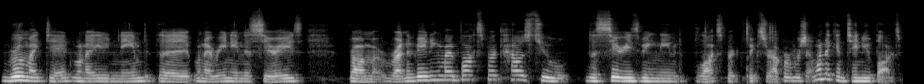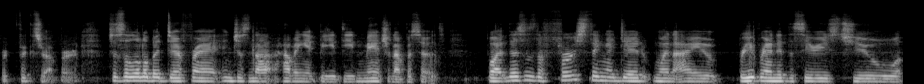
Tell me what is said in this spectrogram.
room I did when I named the when I renamed the series from renovating my Bloxburg house to the series being named Bloxburg Fixer Upper, which I want to continue Bloxburg Fixer Upper. Just a little bit different and just not having it be the mansion episodes. But this is the first thing I did when I rebranded the series to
